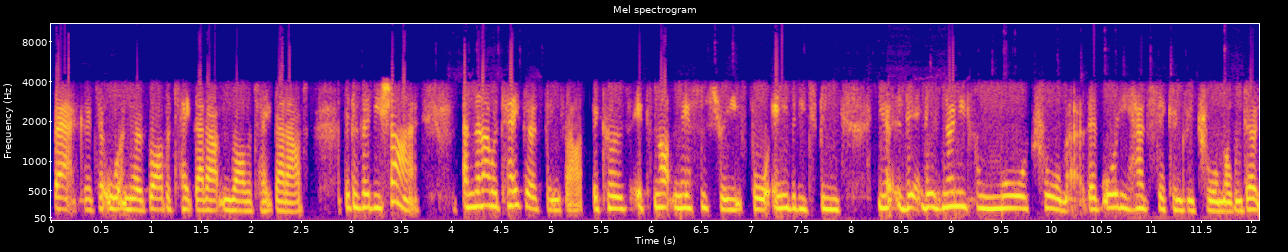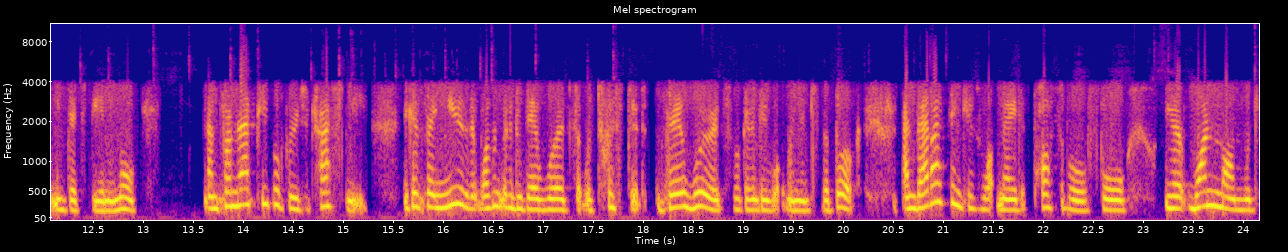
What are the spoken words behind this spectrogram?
back, they'd say, "Oh, no, rather take that out and rather take that out," because they'd be shy. And then I would take those things out because it's not necessary for anybody to be, you know, there, there's no need for more trauma. They've already had secondary trauma. We don't need there to be any more. And from that, people grew to trust me because they knew that it wasn't going to be their words that were twisted. Their words were going to be what went into the book. And that, I think, is what made it possible for, you know, one mom would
